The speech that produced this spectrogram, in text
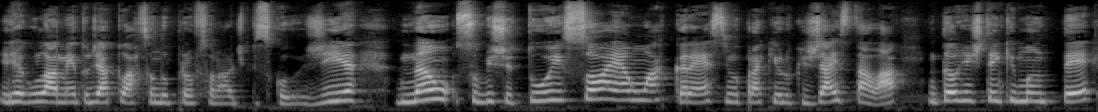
e regulamento de atuação do profissional de psicologia, não substitui, só é um acréscimo para aquilo que já está lá. Então a gente tem que manter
